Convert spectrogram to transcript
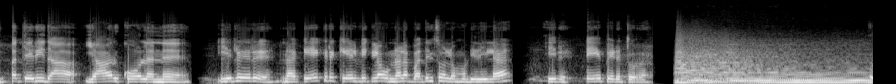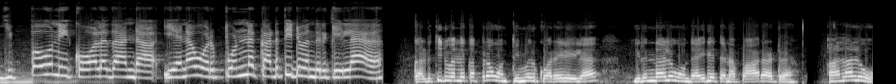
இப்ப தெரியுதா யார் கோலன்னு? இரு இரு நான் கேக்குற கேள்விக்கெல்லாம் உன்னால பதில் சொல்ல முடியல. இரு டேப் எடுத்துறேன் இப்பவும் நீ கோலதாண்டா. ஏன்னா ஒரு பொண்ணை கடத்திட்டு வந்திருக்கீல கடத்திட்டு வந்ததுக்கப்புறம் உன் திமிர் குறையில. இருந்தாலும் உன் தைரியத்தை நான் பாராட்டுறேன். ஆனாலும்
